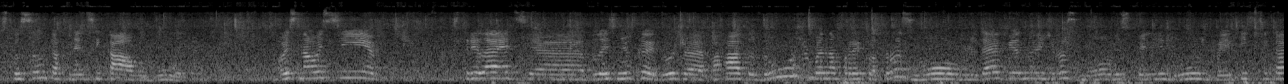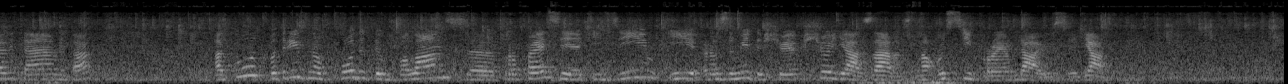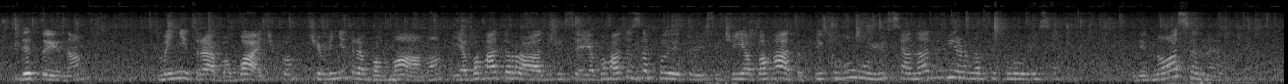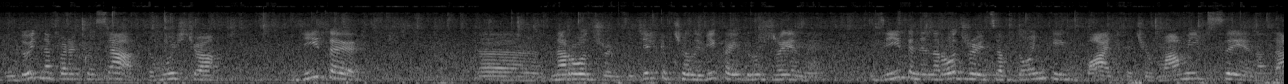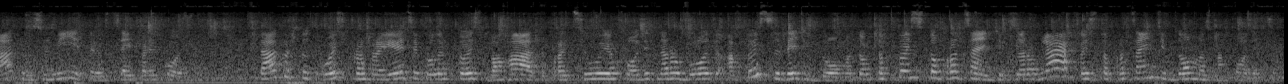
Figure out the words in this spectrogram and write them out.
в стосунках не цікаво бути. Ось на осі стрілець, е, близнюки, дуже багато дружби, наприклад, розмов, людей об'єднують розмови, спільні дружби, якісь цікаві теми, так? А тут потрібно входити в баланс е, професія і дім і розуміти, що якщо я зараз на осі проявляюся як дитина, мені треба батько, чи мені треба мама, я багато раджуся, я багато запитуюся, чи я багато піклуюся, надмірно піклуюся. Відносини йдуть наперекосяк, тому що діти е, народжуються тільки в чоловіка і дружини. Діти не народжуються в доньки і в батька, чи в мами і в сина, так? Розумієте, цей перекос. Також тут ось програється, коли хтось багато працює, ходить на роботу, а хтось сидить вдома. Тобто хтось 100% заробляє, хтось 100% вдома знаходиться.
